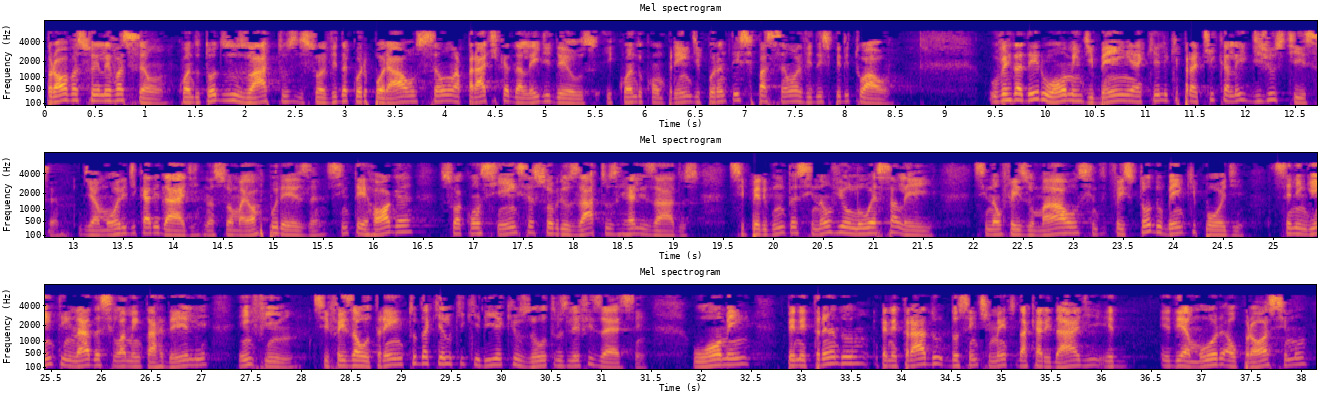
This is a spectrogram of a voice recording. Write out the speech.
prova sua elevação, quando todos os atos de sua vida corporal são a prática da lei de Deus e quando compreende por antecipação a vida espiritual. O verdadeiro homem de bem é aquele que pratica a lei de justiça, de amor e de caridade, na sua maior pureza. Se interroga sua consciência sobre os atos realizados. Se pergunta se não violou essa lei, se não fez o mal, se fez todo o bem que pôde se ninguém tem nada a se lamentar dele, enfim, se fez ao trem tudo aquilo que queria que os outros lhe fizessem. O homem, penetrando, penetrado do sentimento da caridade e, e de amor ao próximo,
